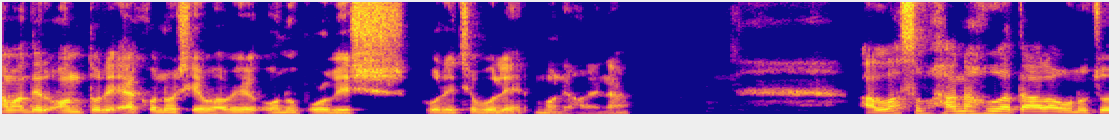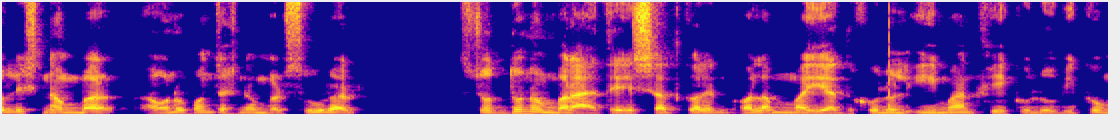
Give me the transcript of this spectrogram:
আমাদের অন্তরে এখনও সেভাবে অনুপ্রবেশ করেছে বলে মনে হয় না। আল্লাহ সুবহানাহুয়া তাআলা উনচল্লিশ নম্বর, উনপঞ্চাশ নম্বর সুরার চোদ্দ নম্বর আয়াতে ইরশাদ করেন ওলাম্মা ইয়াদখুলুল ঈমান ফি কুলুবিকুম।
